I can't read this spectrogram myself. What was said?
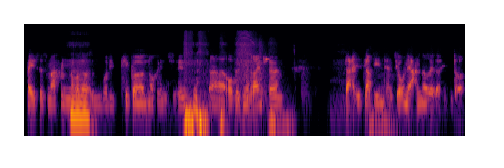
Spaces machen mhm. oder irgendwo die Kicker noch ins, ins äh, Office mit reinstellen da ist, glaube ich, die Intention der andere dahinter.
